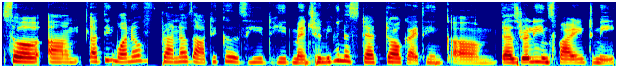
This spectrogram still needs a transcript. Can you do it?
so um, I think one of Pranav's articles he'd he'd mentioned, even his TED talk, I think um, that's really inspiring to me.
